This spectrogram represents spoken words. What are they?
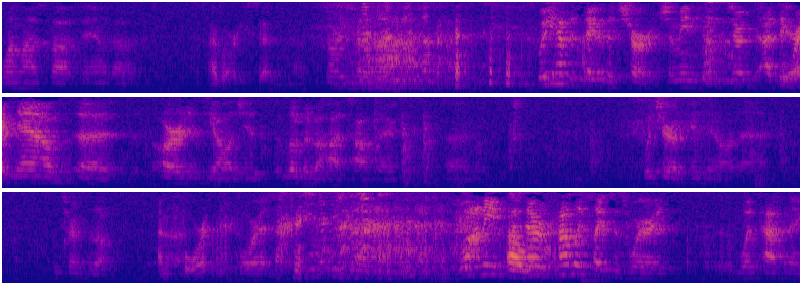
one last thought, Dan, about I've already said enough. already said enough? What do you have to say to the church? I mean, I think Yeah. right now, uh, art and theology is a little bit of a hot topic. Um, what's your opinion on that in terms of the? I'm uh, for it. For it. well, I mean, Oh. there are probably places where it's what's happening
